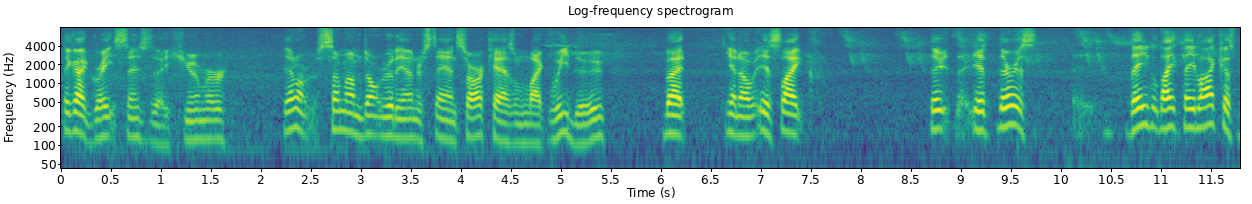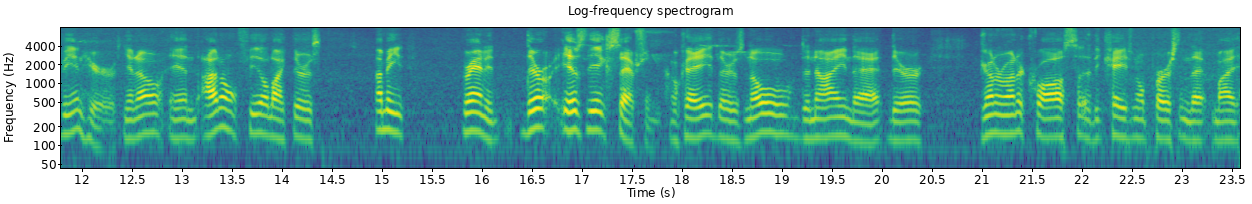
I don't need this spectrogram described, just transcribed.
They got great senses of humor. They don't. Some of them don't really understand sarcasm like we do, but you know, it's like there. It, there is. They like they like us being here, you know, and I don't feel like there's. I mean, granted, there is the exception. Okay, there's no denying that they're going to run across the occasional person that might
